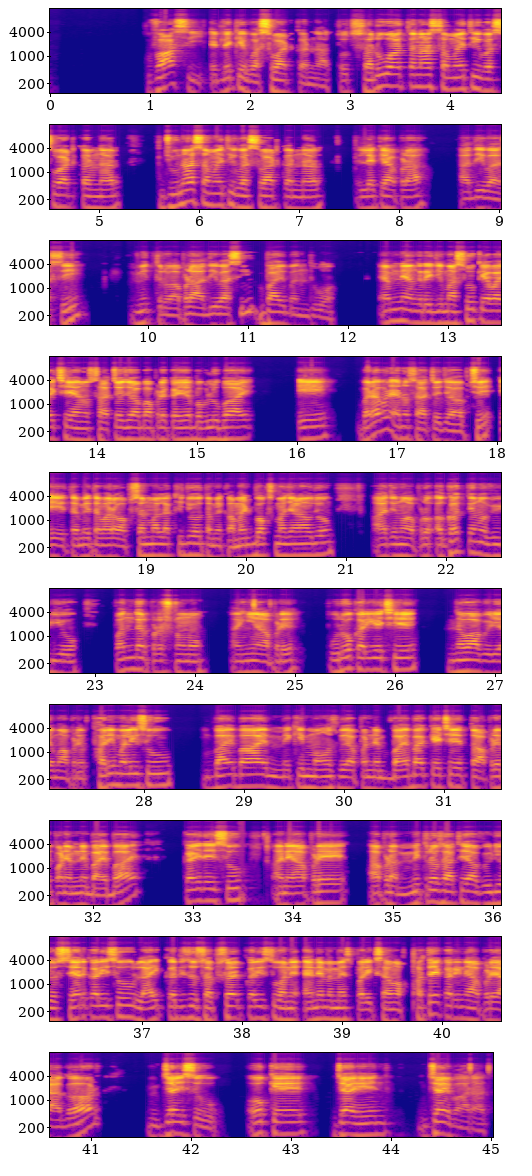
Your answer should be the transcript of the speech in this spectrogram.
વાસી એટલે કે વસવાટ કરનાર. તો શરૂઆતના સમયથી વસવાટ કરનાર, જૂના સમયથી વસવાટ કરનાર એટલે કે આપણા આદિવાસી મિત્રો, આપણા આદિવાસી ભાઈબંધુઓ. એમને અંગ્રેજીમાં શું કહેવાય છે? એનો સાચો જવાબ આપણે કહીએ બબલુભાઈ. એ, બરાબર? એનો સાચો જવાબ છે એ. તમે તમારા ઓપ્શનમાં લખી જો તમે કમેન્ટ બોક્સમાં જણાવજો. આજનો આપણો અગત્યનો વીડિયો, પંદર પ્રશ્નોનો, અહીંયા આપણે પૂરો કરીએ છીએ. નવા વિડીયોમાં આપણે ફરી મળીશું. બાય બાય મિકી માઉસ ભાઈ આપણને બાય બાય કહે છે, તો આપણે પણ એમને બાય બાય કહી દઈશું. અને આપણે આપણા મિત્રો સાથે આ વીડિયો શેર કરીશું લાઈક કરીશું સબસ્ક્રાઇબ કરીશું અને એનએમએમએસ પરીક્ષામાં ફતેહ કરીને આપણે આગળ જઈશું. ઓકે જય હિન્દ, જય ભારત.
